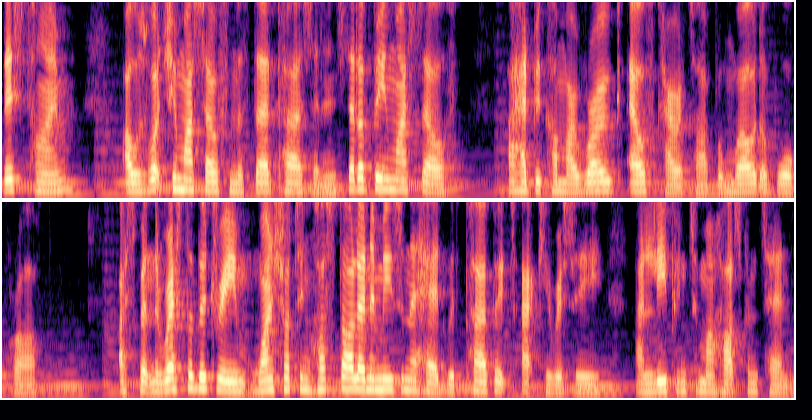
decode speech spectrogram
This time, I was watching myself from the third person. Instead of being myself, I had become my rogue elf character from World of Warcraft. I spent the rest of the dream one shotting hostile enemies in the head with perfect accuracy and leaping to my heart's content.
